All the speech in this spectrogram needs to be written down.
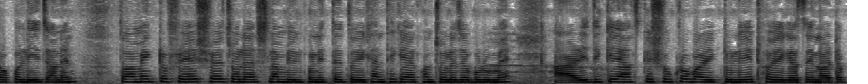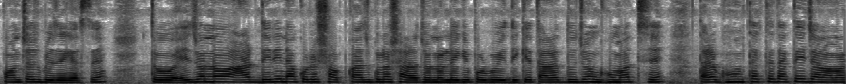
সকলেই জানেন। তো আমি একটু ফ্রেশ হয়ে চলে আসলাম বেলকনিতে, তো এখান থেকে এখন চলে যাব রুমে আর এদিকে আজকে শুক্রবার একটু লেট হয়ে গেছে, নয়টা পঞ্চাশ বেজে গেছে। তো এই জন্য আর দেরি না করে সব কাজগুলো সারা জন্য লেগে পড়ব। এদিকে তারা দুজন ঘুমাচ্ছে, তারা ঘুম থাকতে থাকতেই যেন আমার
